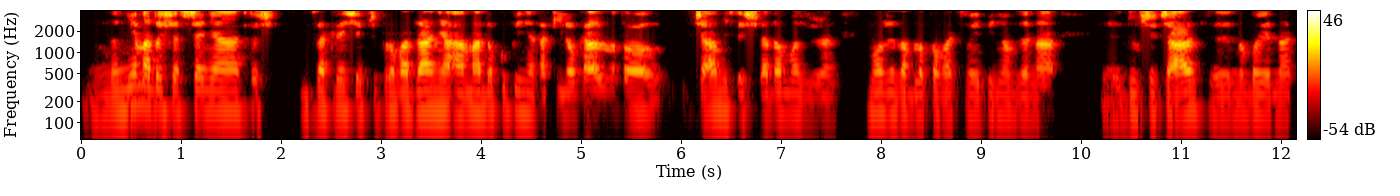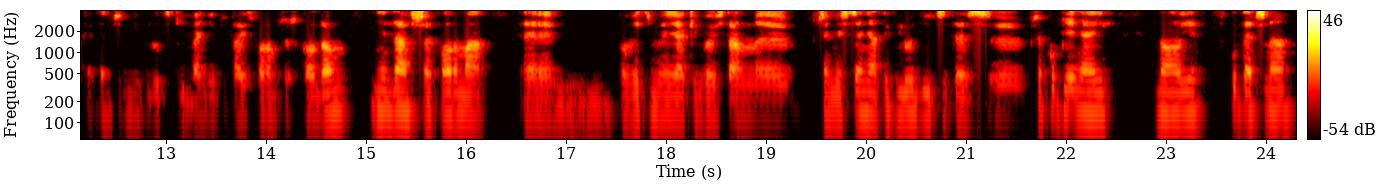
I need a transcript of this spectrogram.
no, nie ma doświadczenia ktoś w zakresie przyprowadzania, a ma do kupienia taki lokal, no to trzeba mieć też świadomość, że może zablokować swoje pieniądze na y, dłuższy czas, no bo jednak ten czynnik ludzki będzie tutaj sporą przeszkodą. Nie zawsze forma powiedzmy jakiegoś tam e, przemieszczenia tych ludzi, czy też e, przekupienia ich, no jest skuteczna.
